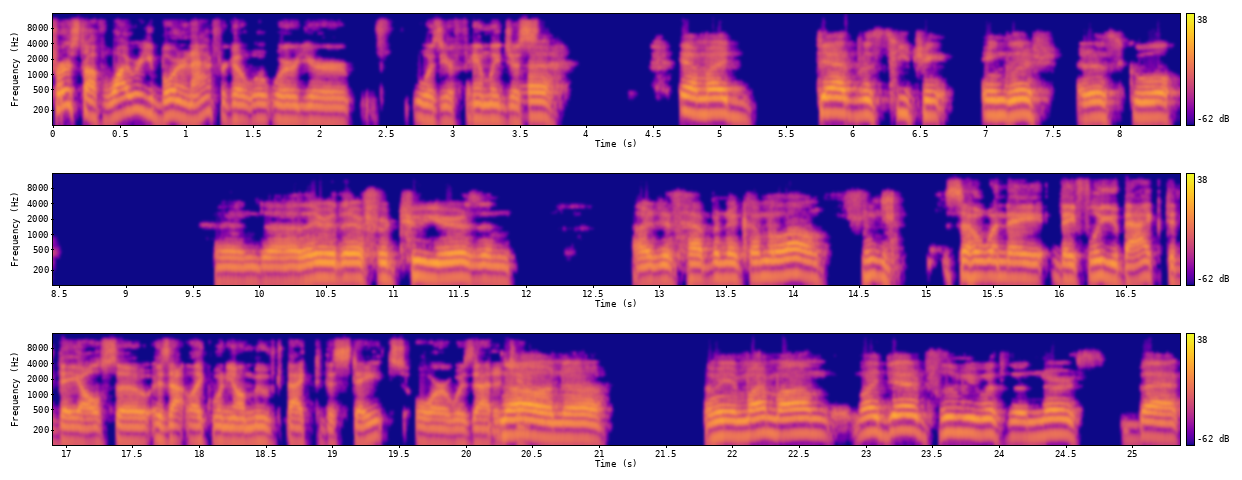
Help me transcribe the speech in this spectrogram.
First off, why were you born in Africa? Where your was your family just? Uh, yeah, my dad was teaching English at a school, and uh, they were there for two years. And I just happened to come along. so when they they flew you back, did they also? Is that like when y'all moved back to the states, or was that a no, two- no? I mean, my mom, my dad flew me with a nurse back,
